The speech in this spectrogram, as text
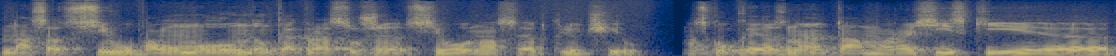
нас от всего, по-моему, Лондон как раз уже от всего нас и отключил. Насколько я знаю, там российские э,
